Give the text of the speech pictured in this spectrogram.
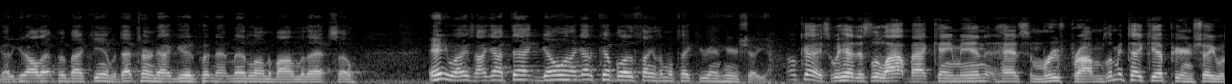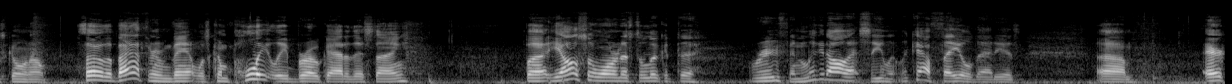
got to get all that put back in. But that turned out good, putting that metal on the bottom of that. So anyways, I got that going. I got a couple other things I'm gonna take you around here and show you. Okay, so we had this little Outback came in. It had some roof problems. Let me take you up here and show you what's going on. So the bathroom vent was completely broke out of this thing. But he also wanted us to look at the roof and look at all that sealant. Look how failed that is. Um, air,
